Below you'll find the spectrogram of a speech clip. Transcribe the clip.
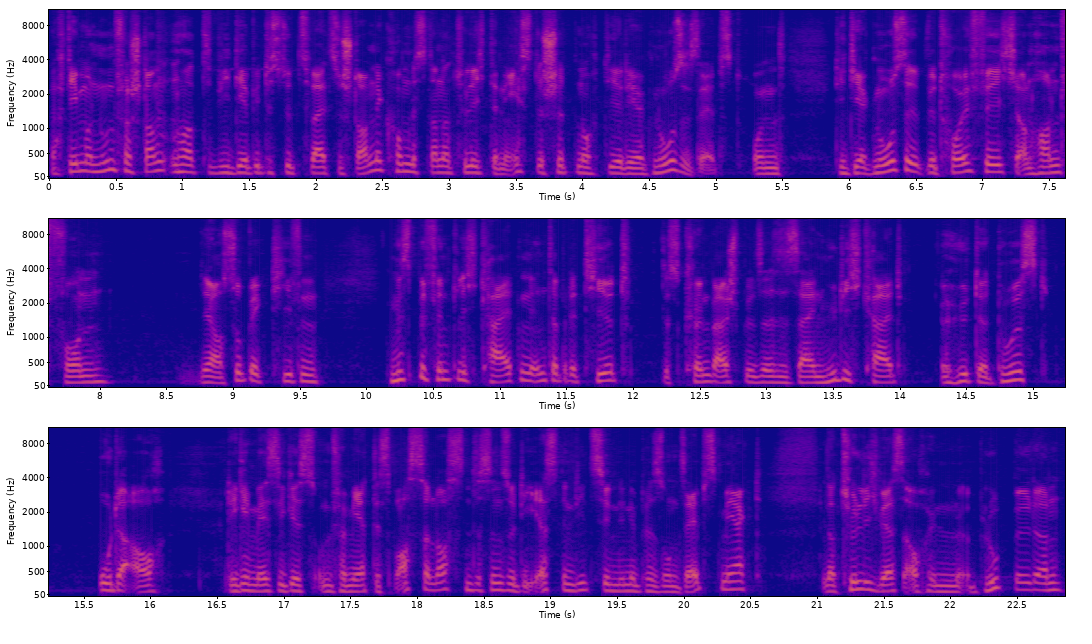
Nachdem man nun verstanden hat, wie Diabetes Typ 2 zustande kommt, ist dann natürlich der nächste Schritt noch die Diagnose selbst. Und die Diagnose wird häufig anhand von ja, subjektiven Missbefindlichkeiten interpretiert. Das können beispielsweise sein Müdigkeit, erhöhter Durst oder auch regelmäßiges und vermehrtes Wasserlassen. Das sind so die ersten Indizien, die eine Person selbst merkt. Natürlich wäre es auch in Blutbildern,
